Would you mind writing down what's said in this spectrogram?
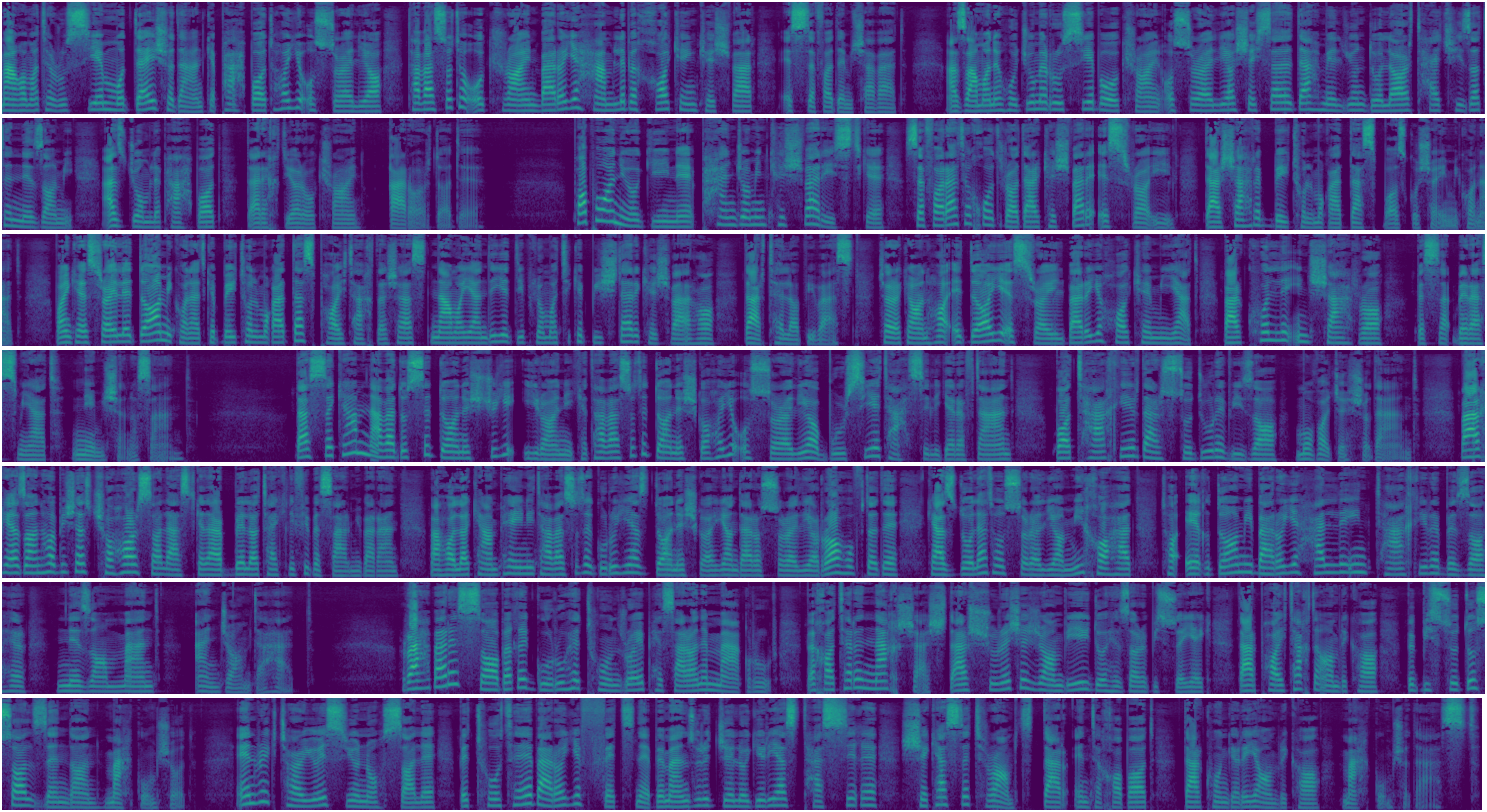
مقامات روسیه مدعی شدند که پهپادهای استرالیا توسط اوکراین برای حمله به خاک این کشور استفاده می شود. از زمان حجوم روسیه به اوکراین استرالیا 610 میلیون دلار تجهیزات نظامی از جمله پهپاد در اختیار اوکراین قرار داده. پاپوا نیوگینه پنجمین کشوری است که سفارت خود را در کشور اسرائیل در شهر بیت المقدس بازگشایی می کند. با اینکه اسرائیل ادعا می کند که بیت المقدس پایتختش است، نماینده دیپلماتیک بیشتر کشورها در تل‌آویو است، چرا که آنها ادعای اسرائیل برای حاکمیت بر کل این شهر را به رسمیت نمی شناسند. دست کم 93 دانشجوی ایرانی که توسط دانشگاه های استرالیا بورسیه تحصیلی گرفتند با تأخیر در صدور ویزا مواجه شدند. برخی از آنها بیش از چهار سال است که در بلا تکلیفی به سر می‌برند و حالا کمپینی توسط گروهی از دانشگاهیان در استرالیا راه افتاده که از دولت استرالیا می‌خواهد تا اقدامی برای حل این تأخیر به ظاهر نظاممند انجام دهد. رهبر سابق گروه تندرو پسران مغرور به خاطر نقشش در شورش ژانویه 2021 در پایتخت آمریکا به 22 سال زندان محکوم شد. انریک تاریو 39 ساله به توطعه برای فتنه به منظور جلوگیری از تصدیق شکست ترامپ در انتخابات در کنگره آمریکا محکوم شده است.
